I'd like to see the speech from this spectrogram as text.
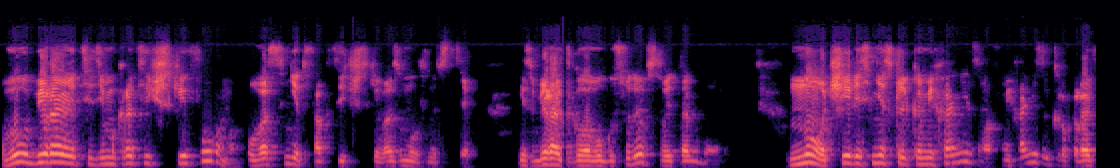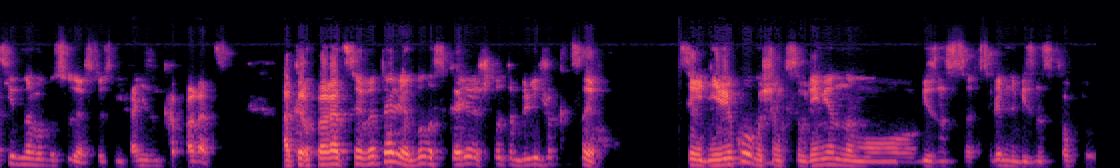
Вы убираете демократические формы, у вас нет фактически возможности избирать главу государства и так далее. Но через несколько механизмов, механизм корпоративного государства, то есть механизм корпорации, а корпорация в Италии была скорее что-то ближе к цеху средневековому, чем к современному бизнес, современной бизнес-структуре.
